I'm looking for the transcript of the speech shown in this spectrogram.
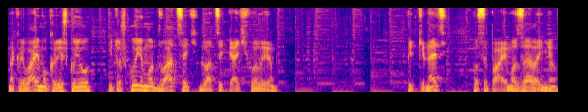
Накриваємо кришкою і тушкуємо 20-25 хвилин. Під кінець посипаємо зеленню.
